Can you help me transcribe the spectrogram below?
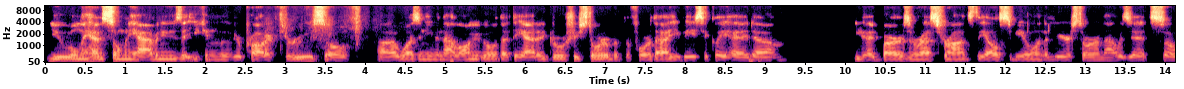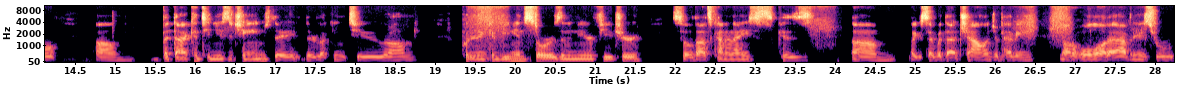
you only have so many avenues that you can move your product through. So uh, it wasn't even that long ago that they added grocery store, but before that, you basically had um, you had bars and restaurants, the LCBO, and the beer store, and that was it. So, um, but that continues to change. They they're looking to um, put it in convenience stores in the near future. So that's kind of nice because, um, like I said, with that challenge of having not a whole lot of avenues to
